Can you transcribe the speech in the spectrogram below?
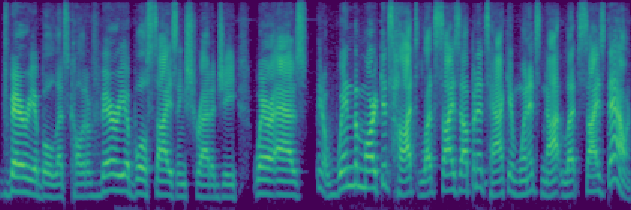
variable, let's call it a variable sizing strategy. Whereas, you know, when the market's hot, let's size up and attack. And when it's not, let's size down.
